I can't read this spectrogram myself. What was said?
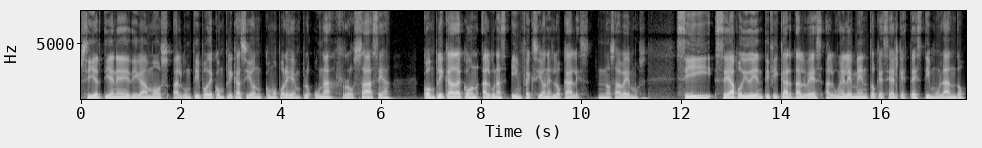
si él tiene, digamos, algún tipo de complicación, como por ejemplo una rosácea complicada con algunas infecciones locales. No sabemos. Si se ha podido identificar tal vez algún elemento que sea el que esté estimulando,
